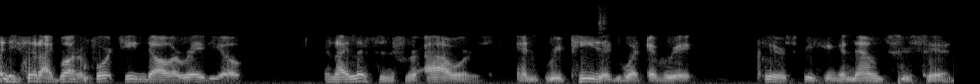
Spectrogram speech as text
And he said, I bought a $14 radio and I listened for hours and repeated what every clear speaking announcer said,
